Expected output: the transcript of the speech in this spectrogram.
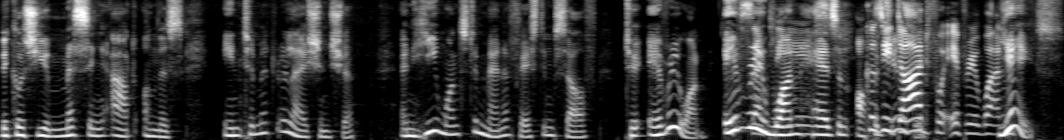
because you're missing out on this intimate relationship. And He wants to manifest Himself to everyone. Everyone Exactly, yes. has an opportunity. Because he died for everyone. Yes.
